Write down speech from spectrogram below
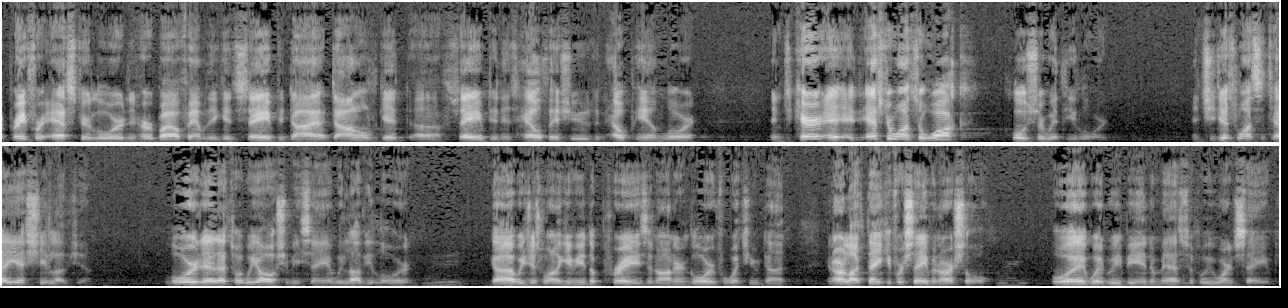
I pray for Esther, Lord, and her bio family to get saved, to die, Donald get uh, saved in his health issues and help him, Lord. And Karen, Esther wants to walk closer with you, Lord. And she just wants to tell you she loves you. Lord, uh, that's what we all should be saying. We love you, Lord. God, we just want to give you the praise and honor and glory for what you've done in our life. Thank you for saving our soul. Boy, would we be in a mess if we weren't saved.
